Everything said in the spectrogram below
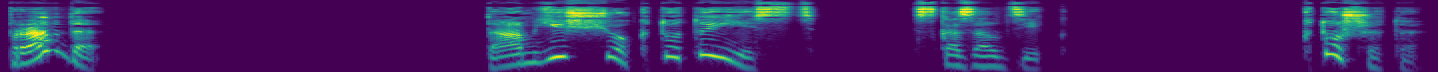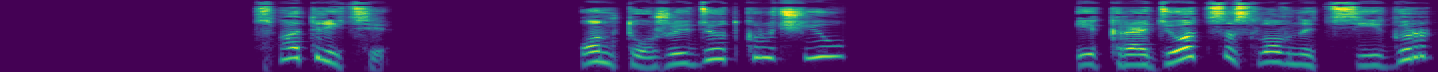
правда? — Там еще кто-то есть, — сказал Дик. — Кто ж это? — Смотрите, он тоже идет к ручью и крадется, словно тигр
